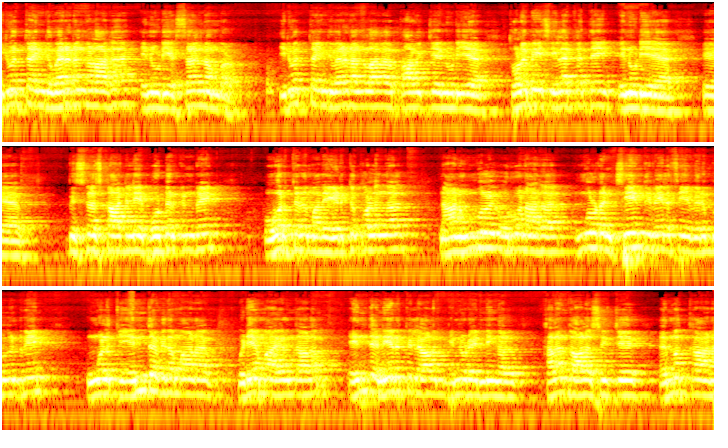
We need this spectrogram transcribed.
இருபத்தைந்து வருடங்களாக என்னுடைய செல் நம்பர் 25 வருடங்களாக பாவித்த என்னுடைய தொலைபேசி இலக்கத்தை என்னுடைய பிஸ்னஸ் கார்டிலே போட்டிருக்கின்றேன். ஒவ்வொருத்தரும் அதை எடுத்துக்கொள்ளுங்கள் நான் உங்கள் ஒருவனாக உங்களுடன் சேர்ந்து வேலை செய்ய விரும்புகின்றேன். உங்களுக்கு எந்த விதமான விடயமாக இருந்தாலும் எந்த நேரத்திலாலும் என்னுடைய நீங்கள் கலந்து ஆலோசித்து எமக்கான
